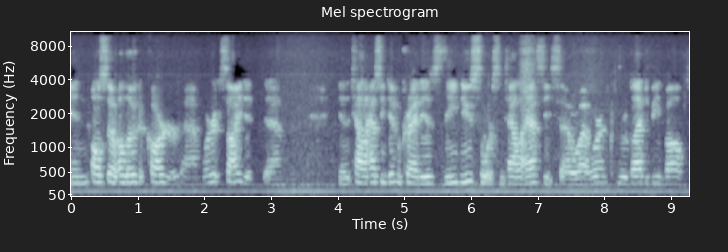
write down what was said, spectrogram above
and also hello to Carter. Um, we're excited. Um, you know, the Tallahassee Democrat is the news source in Tallahassee, so uh, we're we're glad to be involved.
